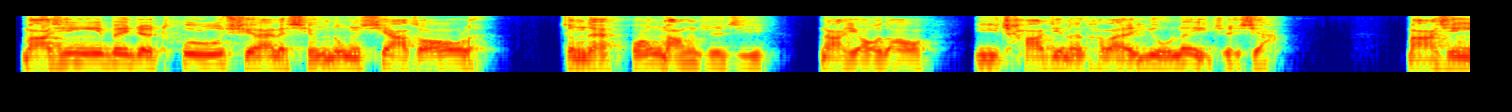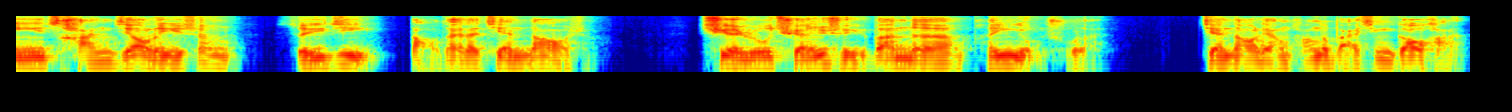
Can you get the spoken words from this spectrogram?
马新一被这突如其来的行动吓糟了，正在慌忙之际，那腰刀。已插进了他的右肋之下，马新仪惨叫了一声，随即倒在了剑道上，血如泉水般的喷涌出来。剑道两旁的百姓高喊：“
